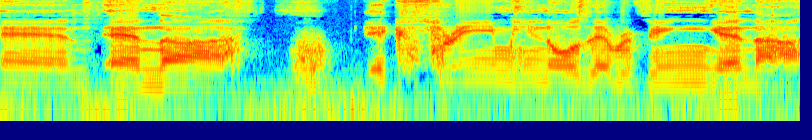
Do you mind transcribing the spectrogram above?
and and uh, extreme. He knows everything, and uh,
